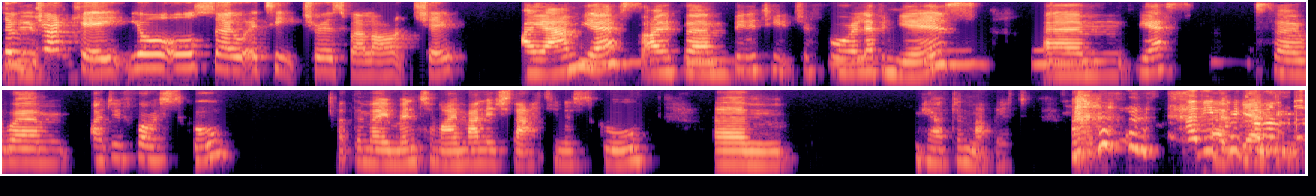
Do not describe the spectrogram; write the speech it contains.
so, Jackie, you're also a teacher as well, aren't you? I am. Yes, I've um, been a teacher for 11 years. Um, yes, so um, I do forest school at the moment, and I manage that in a school. Um, yeah, I've done that bit. have you predominantly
